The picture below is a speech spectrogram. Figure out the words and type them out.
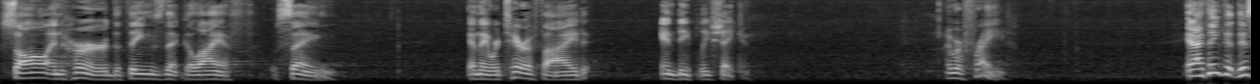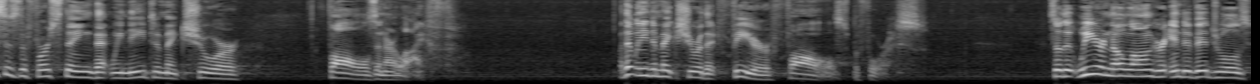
saw and heard the things that Goliath was saying, and they were terrified and deeply shaken. Were afraid. And I think that this is the first thing that we need to make sure falls in our life. I think we need to make sure that fear falls before us so that we are no longer individuals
